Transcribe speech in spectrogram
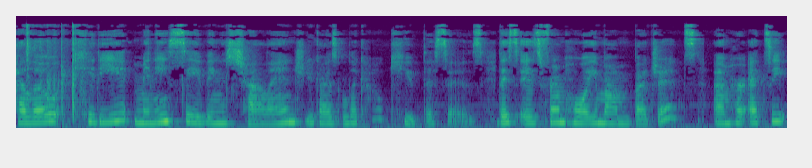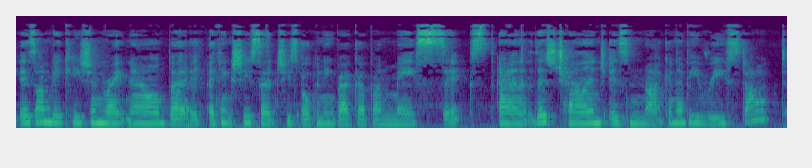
Hello Kitty mini savings challenge. You guys, look how cute this is. This is from Hoi Mom Budgets. Um, her Etsy is on vacation right now, but it, I think she said she's opening back up on May 6th. And this challenge is not going to be restocked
